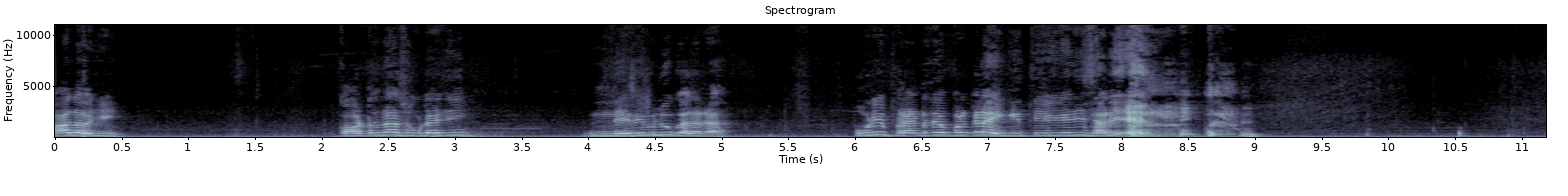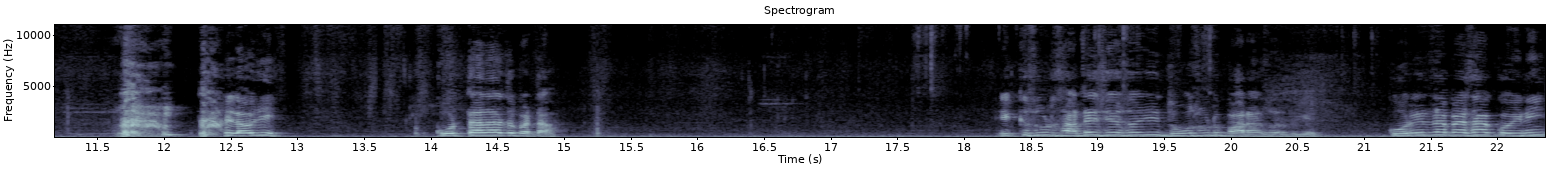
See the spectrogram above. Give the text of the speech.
ਆ ਲਓ ਜੀ। ਕਾਟਨ ਦਾ ਸੂਟ ਹੈ ਜੀ। ਨੇਵੀ ਬਲੂ ਕਲਰ ਆ। ਪੂਰੀ ਫਰੰਟ ਦੇ ਉੱਪਰ ਕਢਾਈ ਕੀਤੀ ਹੋਈ ਹੈ ਜੀ ਸਾਰੀ। ਲਓ ਜੀ। ਕੋਟਾ ਦਾ ਦੁਪੱਟਾ। ਇੱਕ ਸੂਟ 650 ਜੀ, ਦੋ ਸੂਟ 1200 ਰੁਪਏ। ਕੋਰੀਅਰ ਦਾ ਪੈਸਾ ਕੋਈ ਨਹੀਂ।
